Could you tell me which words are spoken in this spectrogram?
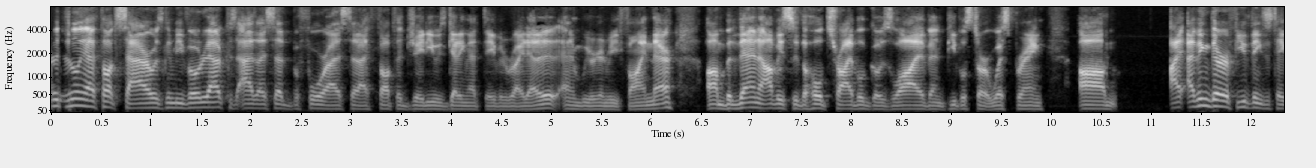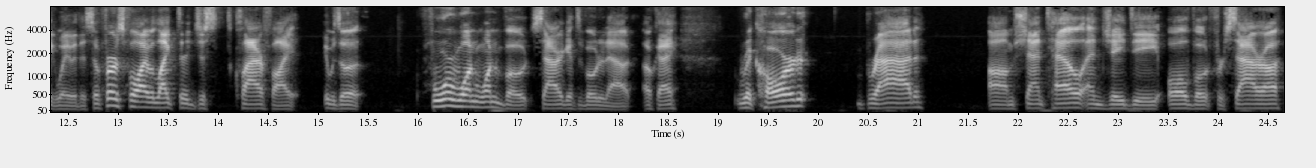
Originally, I thought Sarah was going to be voted out because, as I said before, I said I thought that JD was getting that David right at it, and we were going to be fine there. Um, but then obviously the whole tribal goes live, and people start whispering. Um, I, I think there are a few things to take away with this. So first of all, I would like to just clarify: it was a four-one-one vote. Sarah gets voted out. Okay, Ricard, Brad, um, Chantel, and JD all vote for Sarah.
